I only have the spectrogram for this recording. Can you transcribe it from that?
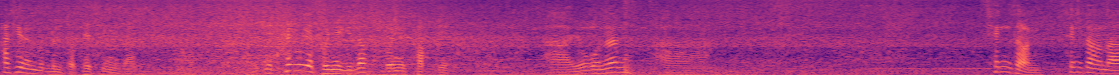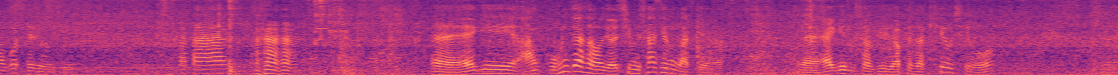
하시는 분들도 계십니다. 이게 태국의 분위기죠, 모닝커피. 아, 요거는 아, 생선, 생선하고 돼지고기. 따다이. 네, 애기 안고 혼자서 열심히 사시는 것 같아요. 네, 애기를 저기 옆에서 키우시고. 네.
